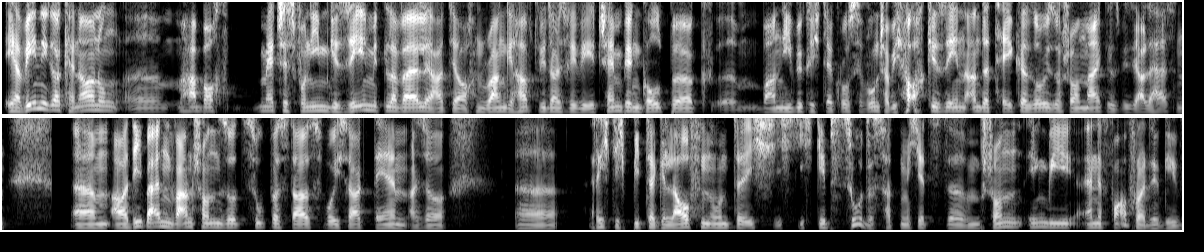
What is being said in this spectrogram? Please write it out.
eher weniger, keine Ahnung, ähm, habe auch Matches von ihm gesehen mittlerweile. Er hat ja auch einen Run gehabt, wieder als WWE-Champion. Goldberg, ähm, war nie wirklich der große Wunsch, habe ich auch gesehen. Undertaker sowieso, Shawn Michaels, wie sie alle heißen. Ähm, aber die beiden waren schon so Superstars, wo ich sage: „Damn“, also, äh, richtig bitter gelaufen und, äh, ich ich ich gebe es zu, das hat mich jetzt, ähm, schon irgendwie eine Vorfreude ge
